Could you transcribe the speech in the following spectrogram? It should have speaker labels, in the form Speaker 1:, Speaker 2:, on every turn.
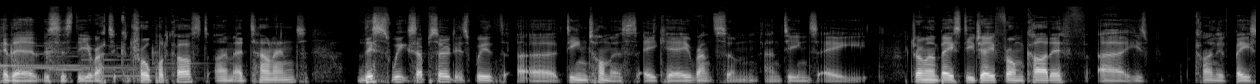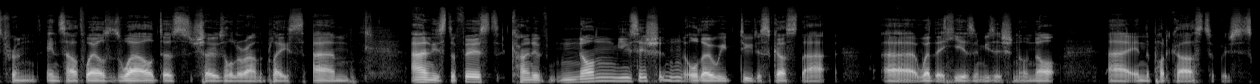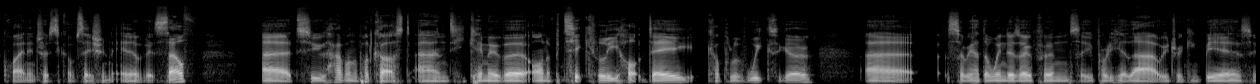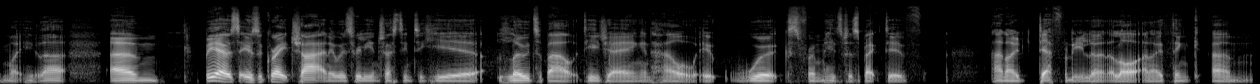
Speaker 1: Hey there, this is the Erratic Control Podcast. I'm Ed Townend. This week's episode is with uh, Dean Thomas, aka Ransom, and Dean's a drum and bass DJ from Cardiff. Uh, he's kind of based from in South Wales as well, does shows all around the place. Um, and he's the first kind of non musician, although we do discuss that, uh, whether he is a musician or not, uh, in the podcast, which is quite an interesting conversation in of itself uh, to have on the podcast, and he came over on a particularly hot day a couple of weeks ago. Uh, so we had the windows open, so you probably hear that. We are drinking beer, so you might hear that. Um, but yeah, it was, it was, a great chat, and it was really interesting to hear loads about DJing and how it works from his perspective. And I definitely learned a lot. And I think um,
